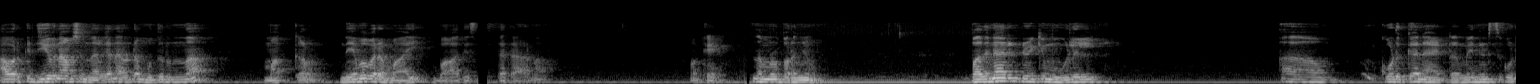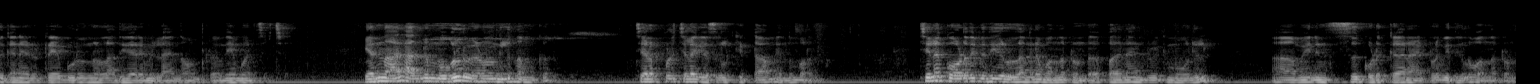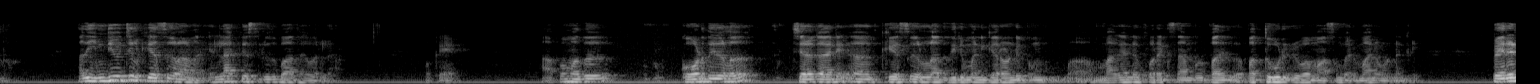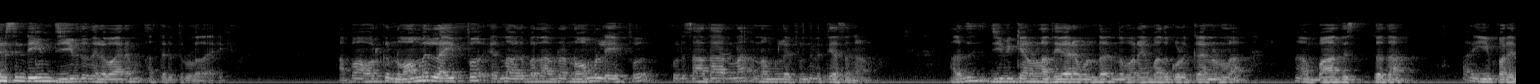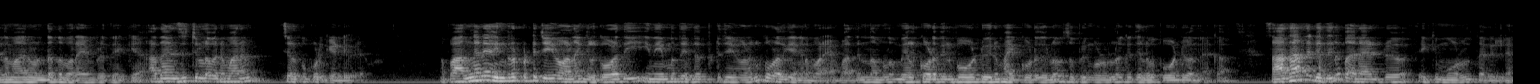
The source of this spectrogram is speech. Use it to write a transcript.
അവർക്ക് ജീവനാംശം നൽകാൻ അവരുടെ മുതിർന്ന മക്കൾ നിയമപരമായി ബാധ്യസ്ഥരാണ്. ഓക്കെ. നമ്മൾ പറഞ്ഞു പതിനായിരം രൂപയ്ക്ക് മുകളിൽ കൊടുക്കാനായിട്ട് മെയിന്റനൻസ് കൊടുക്കാനായിട്ട് ട്രൈബ്യൂണലിനുള്ള അധികാരമില്ല എന്ന് നിയമം അനുസരിച്ച്. എന്നാൽ അതിന് മുകളിൽ വേണമെങ്കിൽ നമുക്ക് ചിലപ്പോൾ ചില കേസുകൾ കിട്ടാം എന്നും പറഞ്ഞു. ചില കോടതി വിധികളിൽ അങ്ങനെ വന്നിട്ടുണ്ട്. പതിനായിരം രൂപയ്ക്ക് മുകളിൽ മെയിനൻസ് കൊടുക്കാനായിട്ടുള്ള വിധികൾ വന്നിട്ടുണ്ട്. അത് ഇൻഡിവിജ്വൽ കേസുകളാണ് എല്ലാ കേസിലും ഇത് ബാധകമല്ല. ഓക്കെ. അപ്പം അത് കോടതികൾ ചില കാര്യ കേസുകളിൽ അത് തീരുമാനിക്കാറുണ്ട്. ഇപ്പം മകന് ഫോർ എക്സാമ്പിൾ പത്ത് കോടി രൂപ മാസം വരുമാനം ഉണ്ടെങ്കിൽ പേരൻസിന്റെയും ജീവിത നിലവാരം അത്തരത്തിലുള്ളതായിരിക്കും. അപ്പോൾ അവർക്ക് നോർമൽ ലൈഫ് എന്ന് പറഞ്ഞാൽ അവരുടെ നോർമൽ ലൈഫ് ഒരു സാധാരണ നോർമൽ ലൈഫിൽ നിന്ന് വ്യത്യാസം കാണും. അത് ജീവിക്കാനുള്ള അധികാരമുണ്ട് എന്ന് പറയുമ്പോൾ അത് കൊടുക്കാനുള്ള ബാധ്യസ്ഥത ഈ പറയുന്ന മകനുണ്ടെന്ന് പറയുമ്പോഴത്തേക്ക് അതനുസരിച്ചുള്ള വരുമാനം ചിലപ്പോൾ കൊടുക്കേണ്ടി വരും. അപ്പോൾ അങ്ങനെ ഇന്റർപ്രറ്റ് ചെയ്യുവാണെങ്കിൽ കോടതി ഈ നിയമത്തെ ഇന്റർപ്രറ്റ് ചെയ്യുവാണെങ്കിൽ കോടതിക്ക് അങ്ങനെ പറയാം. അപ്പോൾ അതിന് നമ്മൾ മേൽക്കോടതിയിൽ പോകേണ്ടി വരും ഹൈക്കോടതിയിലോ സുപ്രീം കോടതിയിലോ ഒക്കെ ചിലപ്പോൾ പോകേണ്ടി വന്നേക്കാം. സാധാരണഗതിയിൽ പതിനായിരം രൂപയ്ക്ക് മുകളിൽ തരില്ല.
